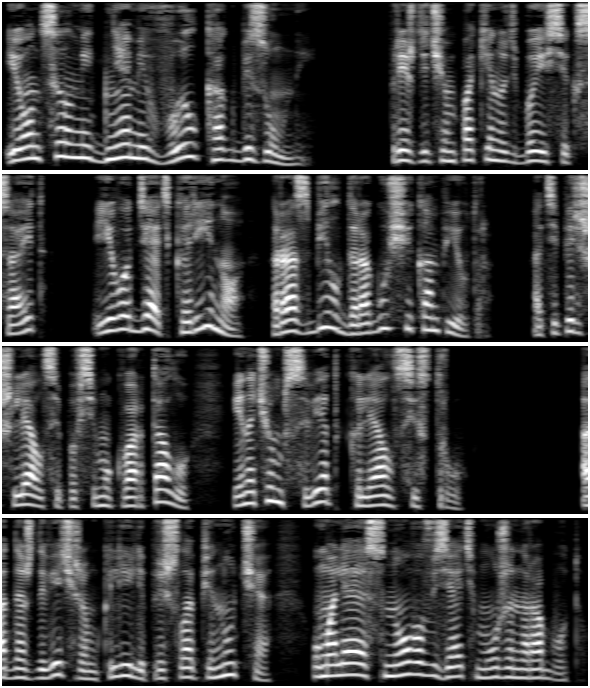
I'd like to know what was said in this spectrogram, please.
и он целыми днями выл, как безумный. Прежде чем покинуть Basic Site, его дядька Рино разбил дорогущий компьютер, а теперь шлялся по всему кварталу и на чем свет клял сестру. Однажды вечером к Лиле пришла Пинучча, умоляя снова взять мужа на работу.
